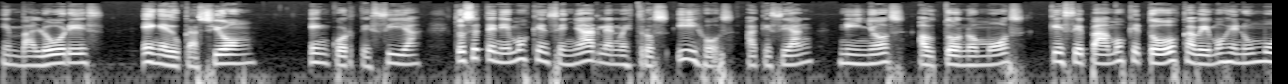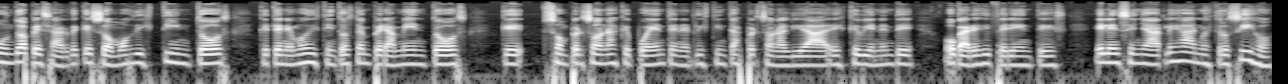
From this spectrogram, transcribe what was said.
en valores, en educación, en cortesía. Entonces tenemos que enseñarle a nuestros hijos a que sean niños autónomos, que sepamos que todos cabemos en un mundo a pesar de que somos distintos, que tenemos distintos temperamentos, que son personas que pueden tener distintas personalidades, que vienen de hogares diferentes, el enseñarles a nuestros hijos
